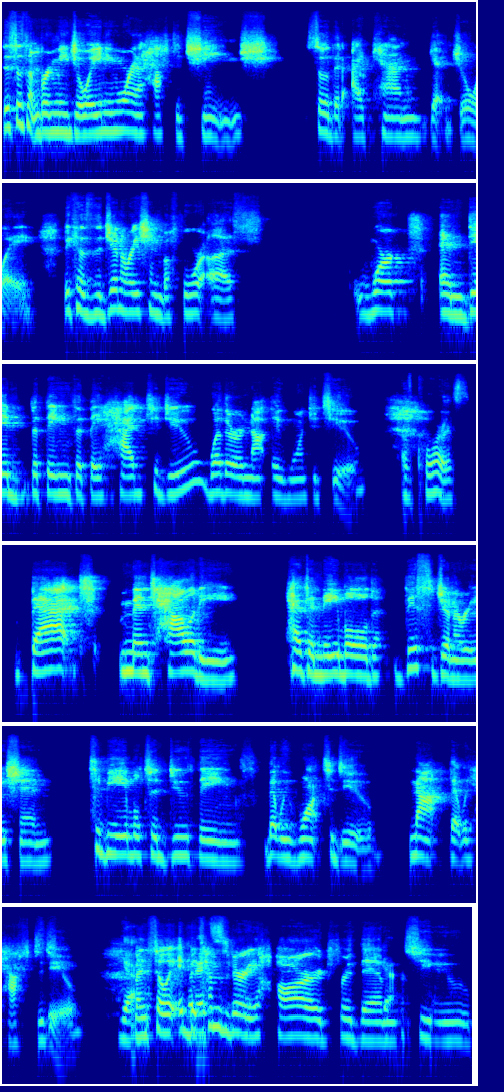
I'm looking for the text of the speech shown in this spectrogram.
this doesn't bring me joy anymore and I have to change so that I can get joy. Because the generation before us worked and did the things that they had to do, whether or not they wanted to. Of course. That mentality has enabled this generation to be able to do things that we want to do, not that we have to do. Yeah. And so it, becomes very hard for them yeah. to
